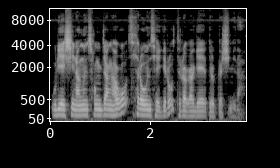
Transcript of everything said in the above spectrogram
우리의 신앙은 성장하고 새로운 세계로 들어가게 될 것입니다.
